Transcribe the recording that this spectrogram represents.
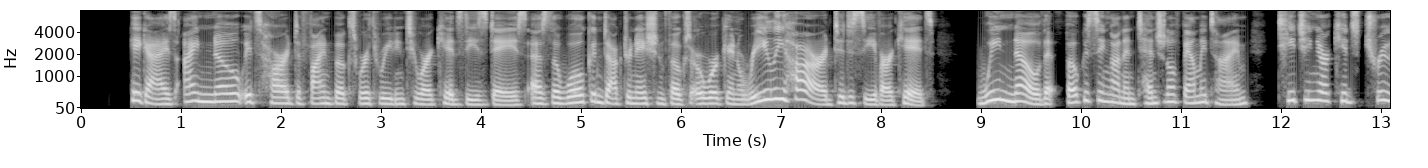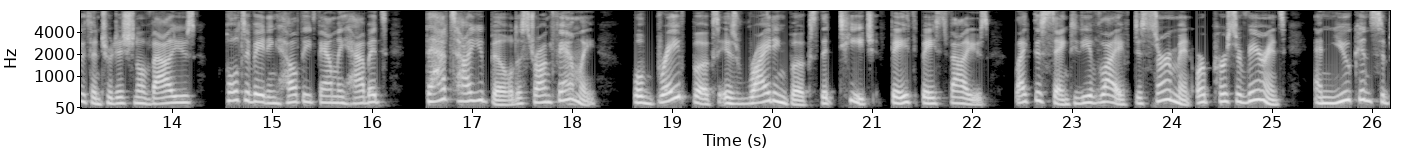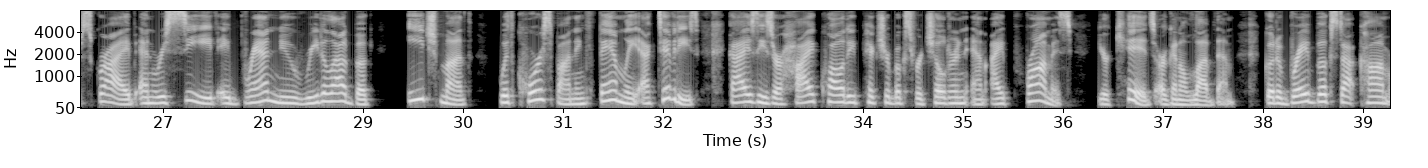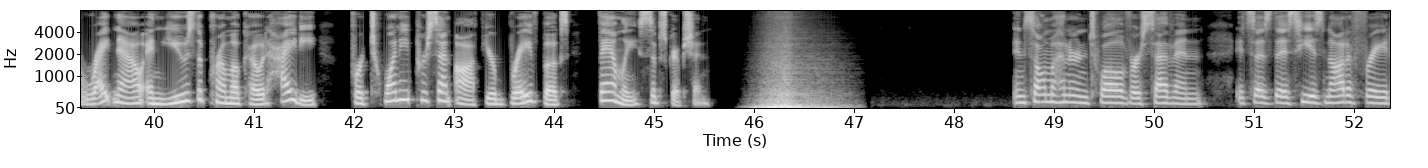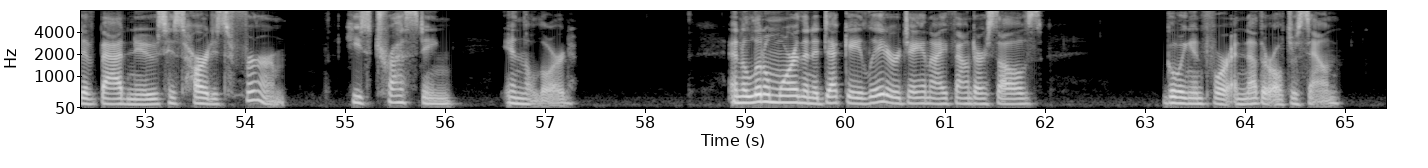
Hey guys, I know it's hard to find books worth reading to our kids these days, as the woke indoctrination folks are working really hard to deceive our kids. We know that focusing on intentional family time, teaching our kids truth and traditional values, cultivating healthy family habits, that's how you build a strong family. Well, Brave Books is writing books that teach faith based values like the sanctity of life, discernment, or perseverance. And you can subscribe and receive a brand new read aloud book each month with corresponding family activities. Guys, these are high quality picture books for children, and I promise your kids are going to love them. Go to bravebooks.com right now and use the promo code Heidi for 20% off your Brave Books family subscription. In Psalm 112, verse 7, it says this He is not afraid of bad news, his heart is firm. He's trusting in the Lord. And a little more than a decade later, Jay and I found ourselves going in for another ultrasound.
